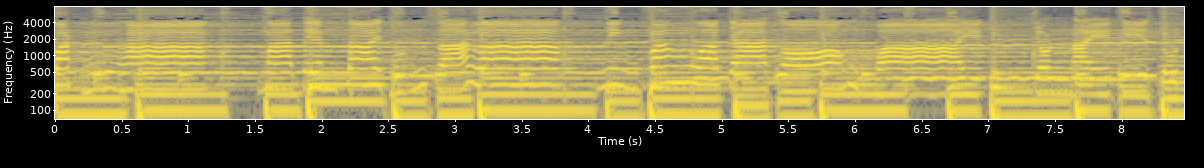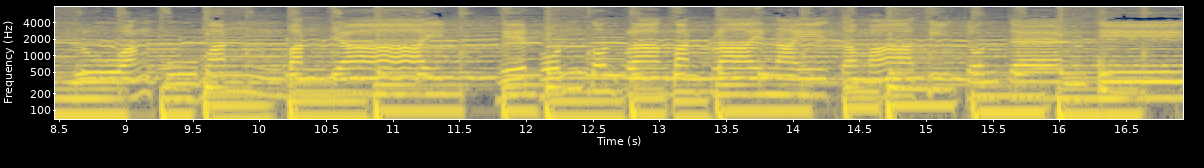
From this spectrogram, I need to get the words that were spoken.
วัดฮือฮามาเต็มใต้ถุนศาลา นิ่งฟังว่าจาสองฝ่าย จนในที่สุดหลวงปู่มันบรรยายเหตุผลต้นกลางบรรปลายในสมาธิจนแจ้งจริง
